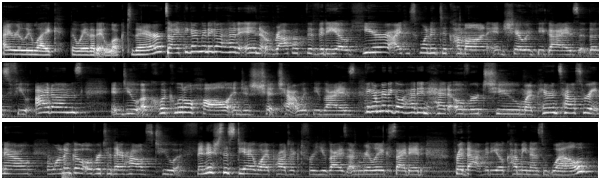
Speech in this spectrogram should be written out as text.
I really like the way that it looked there. So I think I'm gonna go ahead and wrap up the video here. I just wanted to come on and share with you guys those few items and do a quick little haul and just chit chat with you guys. I think I'm gonna go ahead and head over to my parents' house right now. I wanna go over to their house to finish this DIY project for you guys. I'm really excited for that video coming as well.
